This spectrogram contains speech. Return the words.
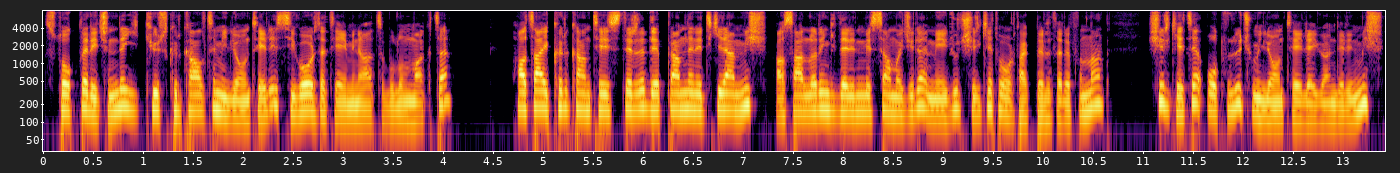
stoklar için de 246 milyon TL sigorta teminatı bulunmakta. Hatay Kırıkan tesisleri de depremden etkilenmiş. Hasarların giderilmesi amacıyla mevcut şirket ortakları tarafından şirkete 33 milyon TL gönderilmiş.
